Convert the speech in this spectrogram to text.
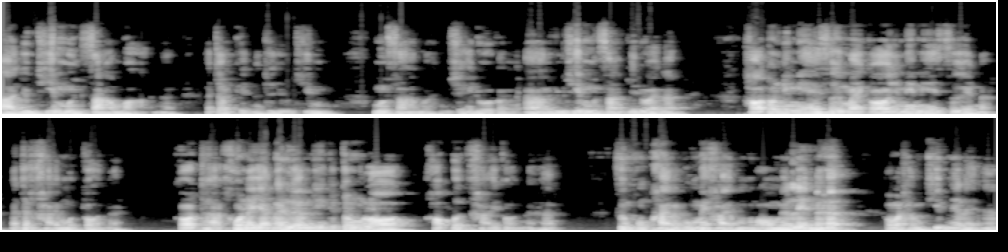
ลาดอยู่ที่หมื่นสามบาทนะถ้าจำผิดน่าจะอยู่ที่หมื่นสามอะเช็คให้ดูก่อนอ่าอยู่ที่หมื่นสามที่ด้วยนะเขาตอนนี้มีให้ซื้อไหมก็ยังไม่มีให้ซื้อนะน่าจะขายหมดก่อนนะก็ถ้าคนไหนอยากได้เรือนี้ก็ต้องรอเขาเปิดขายก่อนนะฮะซึ่งผมขายไหมผมไม่ขายผมเอามาเล่นนะฮะก็มาทำคลิปนี่แหละอะ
